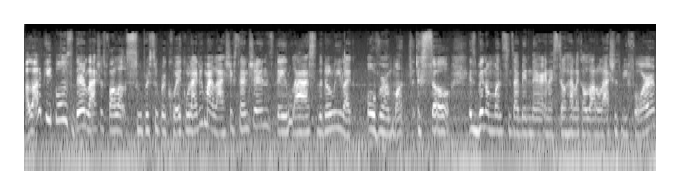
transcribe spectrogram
a lot of people's their lashes fall out super super quick. When I do my lash extensions, they last literally like over a month. So it's been a month since I've been there and I still had like a lot of lashes before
